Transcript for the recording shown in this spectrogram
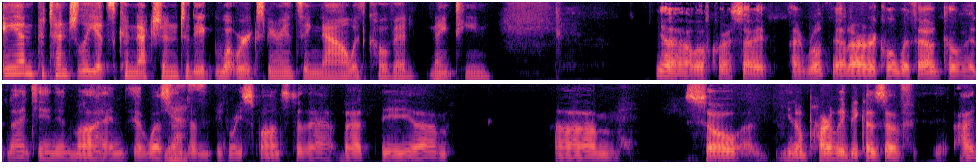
and potentially its connection to the what we're experiencing now with COVID 19? Yeah, well, of course, I, I wrote that article without COVID 19 in mind. It wasn't Yes. in, in response to that. But the, um, um, so, you know, partly because of, I,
